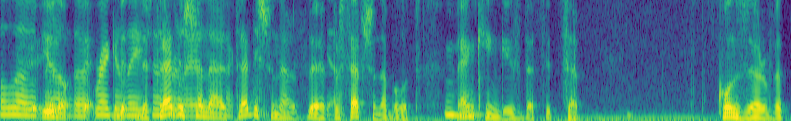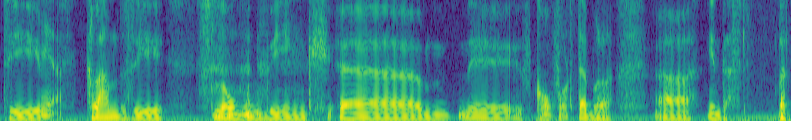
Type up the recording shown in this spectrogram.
a little bit you know, the, the, the, the traditional, traditional uh, Yes. Mm-hmm. perception about banking is that it's a conservative, Yeah. clumsy, slow-moving, um, uh, comfortable uh, industry. But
